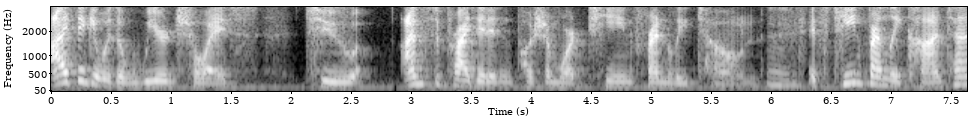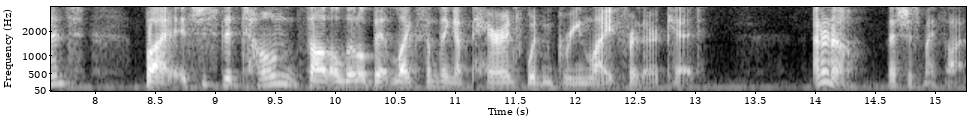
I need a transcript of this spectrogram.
i think it was a weird choice to i'm surprised they didn't push a more teen friendly tone hmm. it's teen friendly content but it's just the tone felt a little bit like something a parent wouldn't greenlight for their kid i don't know that's just my thought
